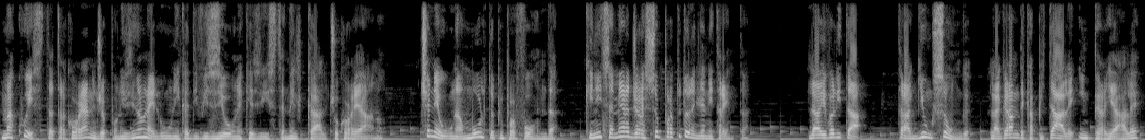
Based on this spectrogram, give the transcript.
Ma questa tra coreani e giapponesi non è l'unica divisione che esiste nel calcio coreano. Ce n'è una molto più profonda, che inizia a emergere soprattutto negli anni 30. La rivalità tra Gyeongsung, la grande capitale imperiale,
